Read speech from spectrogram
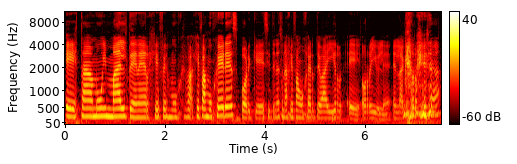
Está muy mal tener jefes mu- jefa- jefas mujeres porque si tenés una jefa mujer te va a ir eh, horrible en la carrera.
